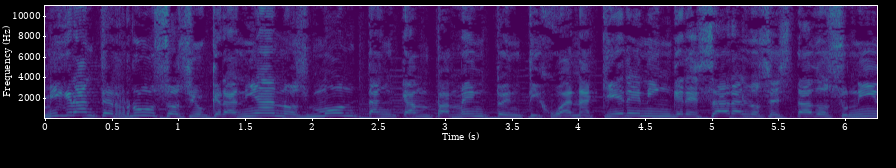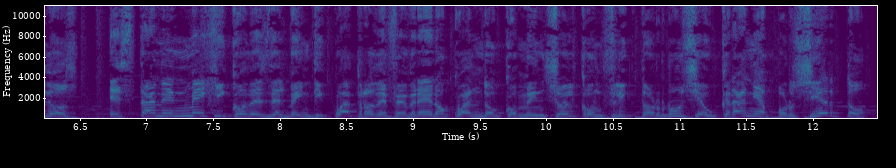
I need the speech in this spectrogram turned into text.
Migrantes rusos y ucranianos montan campamento en Tijuana, quieren ingresar a los Estados Unidos. Están en México desde el 24 de febrero cuando comenzó el conflicto Rusia-Ucrania. Por cierto,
